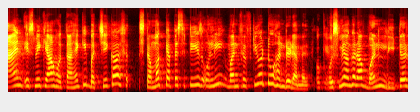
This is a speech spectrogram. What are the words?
एंड इसमें क्या होता है कि बच्चे का स्टमक कैपेसिटी इज़ ओनली 150 और 200 हंड्रेड एम ओके उसमें अगर आप वन लीटर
